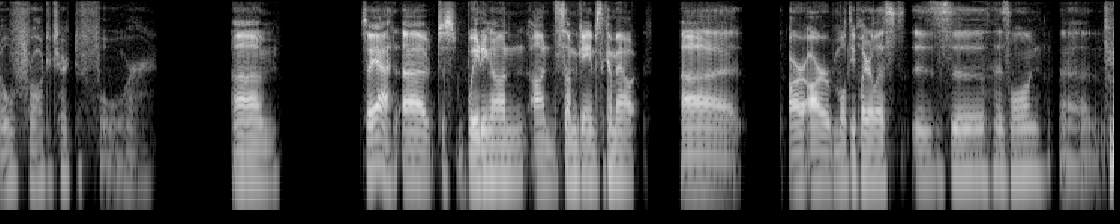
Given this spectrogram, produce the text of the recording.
no Frog Detective four. Um, so yeah, uh, just waiting on on some games to come out. Uh, our our multiplayer list is uh, is long. Uh,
